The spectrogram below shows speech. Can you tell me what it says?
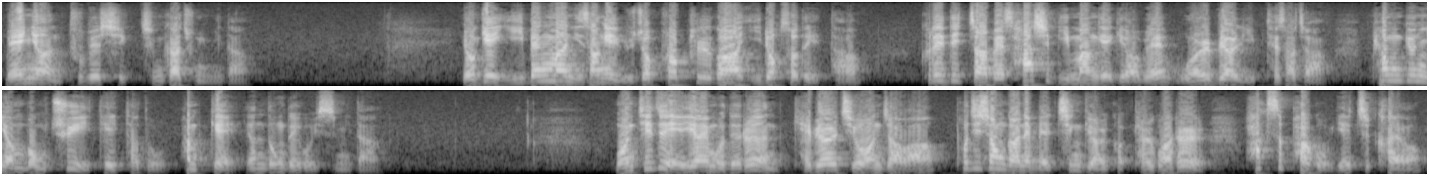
매년 두 배씩 증가 중입니다. 여기에 200만 이상의 유저 프로필과 이력서 데이터, 크레딧 잡의 42만 개 기업의 월별 입퇴사자, 평균 연봉 추이 데이터도 함께 연동되고 있습니다. 원티드 AI 모델은 개별 지원자와 포지션 간의 매칭 결, 결과를 학습하고 예측하여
